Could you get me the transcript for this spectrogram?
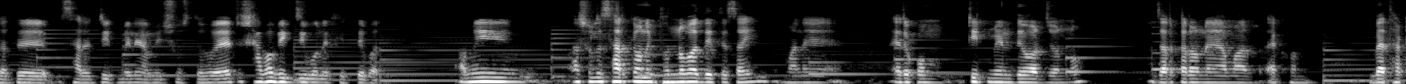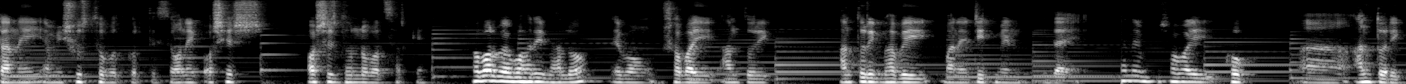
যাতে স্যারের ট্রিটমেন্টে আমি সুস্থ হয়ে একটা স্বাভাবিক জীবনে ফিরতে পারি। আমি আসলে স্যারকে অনেক ধন্যবাদ দিতে চাই মানে এরকম ট্রিটমেন্ট দেওয়ার জন্য, যার কারণে আমার এখন ব্যথাটা নেই, আমি সুস্থ বোধ করতেছি। অনেক অশেষ অশেষ ধন্যবাদ স্যারকে। সবার ব্যবহারই ভালো এবং সবাই আন্তরিক, আন্তরিকভাবেই মানে ট্রিটমেন্ট দেয়। এখানে সবাই খুব আন্তরিক।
